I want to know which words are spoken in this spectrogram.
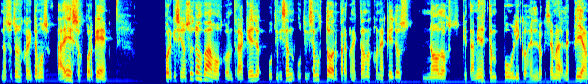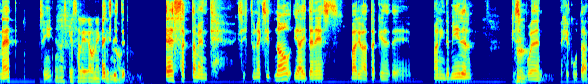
nosotros nos conectamos a esos. ¿Por qué? Porque si nosotros vamos contra aquellos, utilizamos, utilizamos Tor para conectarnos con aquellos nodos que también están públicos en lo que se llama la ClearNet, ¿sí? Tienes que salir a un exit node. Exactamente. Existe un exit node y ahí tenés varios ataques de man in the middle que se hmm. pueden ejecutar.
